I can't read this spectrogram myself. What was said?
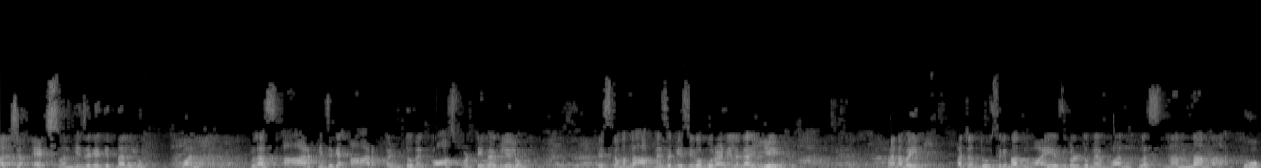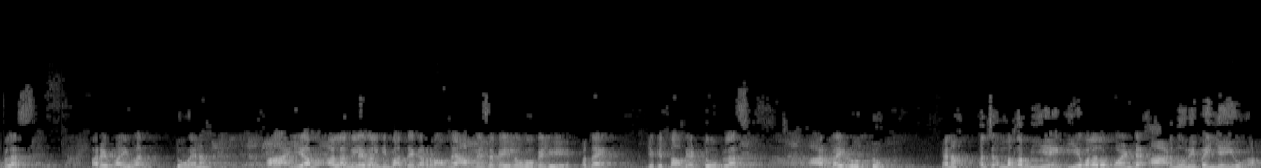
अच्छा एक्स वन की जगह कितना ले लू? वन प्लस आर की जगह आर इंटू में कॉस फोर्टी फाइव ले लू? इसका मतलब आप में से किसी को बुरा नहीं लगा, ये। है ना भाई? अच्छा दूसरी बात, y इजकल टू में वन प्लस न, ना ना टू प्लस अरे वाई वन टू है ना? हाँ ये अब अलग लेवल की बातें कर रहा हूँ मैं आप में से कई लोगों के लिए। पता है? ये कितना हो गया? Two plus r by root two है ना? अच्छा मतलब ये ये वाला जो पॉइंट है आर दूरी पे यही होगा।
